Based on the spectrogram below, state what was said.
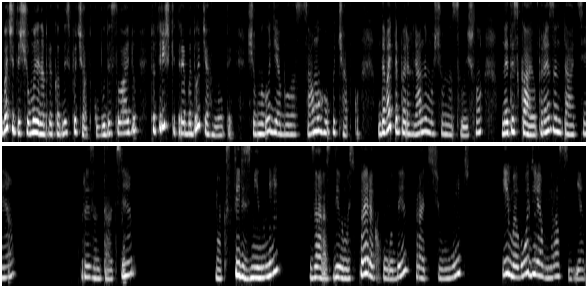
Бачите, що у мене, наприклад, не спочатку буде слайду, то трішки треба дотягнути, щоб мелодія була з самого початку. Давайте переглянемо, що в нас вийшло. Натискаю презентація. Презентація. Так, стиль змінний. Зараз дивимось переходи, працюють. І мелодія в нас є.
